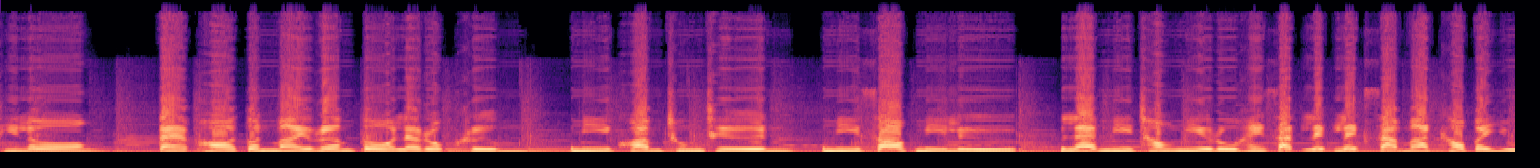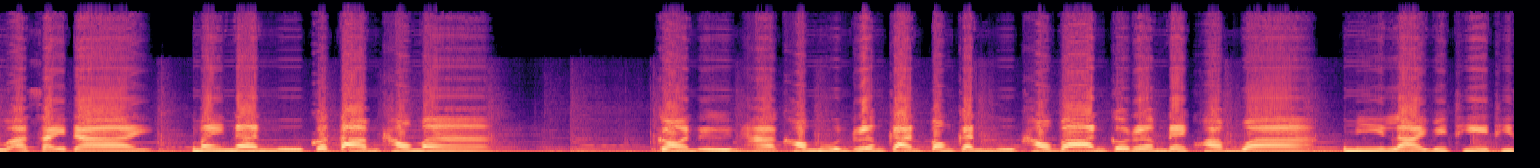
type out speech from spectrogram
ที่โล่ง แต่พอต้นไม้เริ่มโตและรกครึ้ม มีความชุ่มชื้น มีซอกมีหลืบ และมีช่องมีรูให้สัตว์เล็กๆ สามารถเข้าไปอยู่อาศัยได้ ไม่นานงูก็ตามเข้ามา ก่อนอื่นหาข้อมูลเรื่องการป้องกันงูเข้าบ้านก็เริ่มได้ความว่า มีหลายวิธีที่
